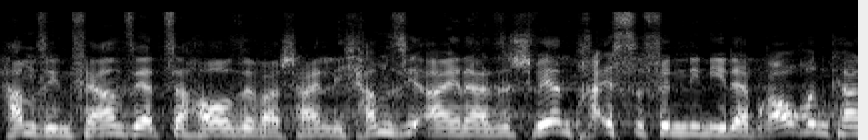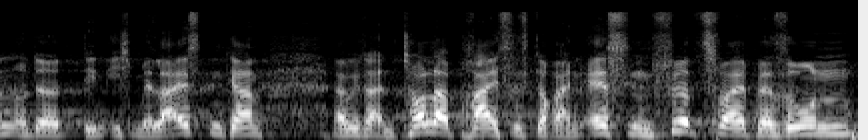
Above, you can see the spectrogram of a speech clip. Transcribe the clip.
haben Sie einen Fernseher zu Hause? Wahrscheinlich haben Sie einen. Also es ist schwer, einen Preis zu finden, den jeder brauchen kann oder den ich mir leisten kann. Da ein toller Preis ist doch ein Essen für zwei Personen.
